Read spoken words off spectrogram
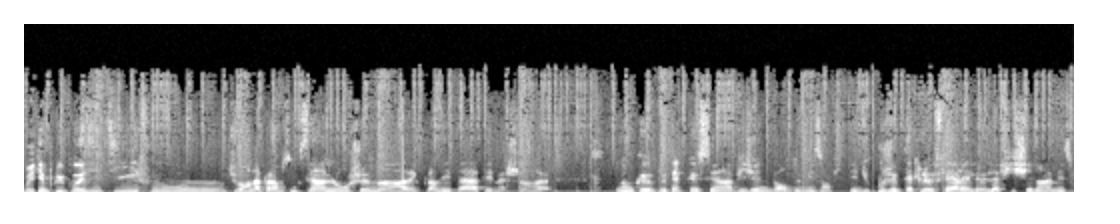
Oui. qui est plus positif ou tu vois, on n'a pas l'impression que c'est un long chemin avec plein d'étapes et machin. Donc euh, peut-être que c'est un vision board de mes envies. Et du coup, je vais peut-être le faire et l'afficher dans la maison.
